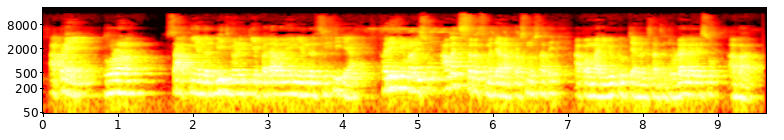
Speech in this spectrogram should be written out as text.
આપણે ધોરણ સાતની અંદર બીજગણિતીય પદાવલીની અંદર શીખી ગયા. ફરીથી મળીશું. આવા જ સરસ મજાના પ્રશ્નો સાથે આપ અમારી યુટ્યુબ ચેનલ સાથે જોડાયેલા રહેશો. આભાર.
